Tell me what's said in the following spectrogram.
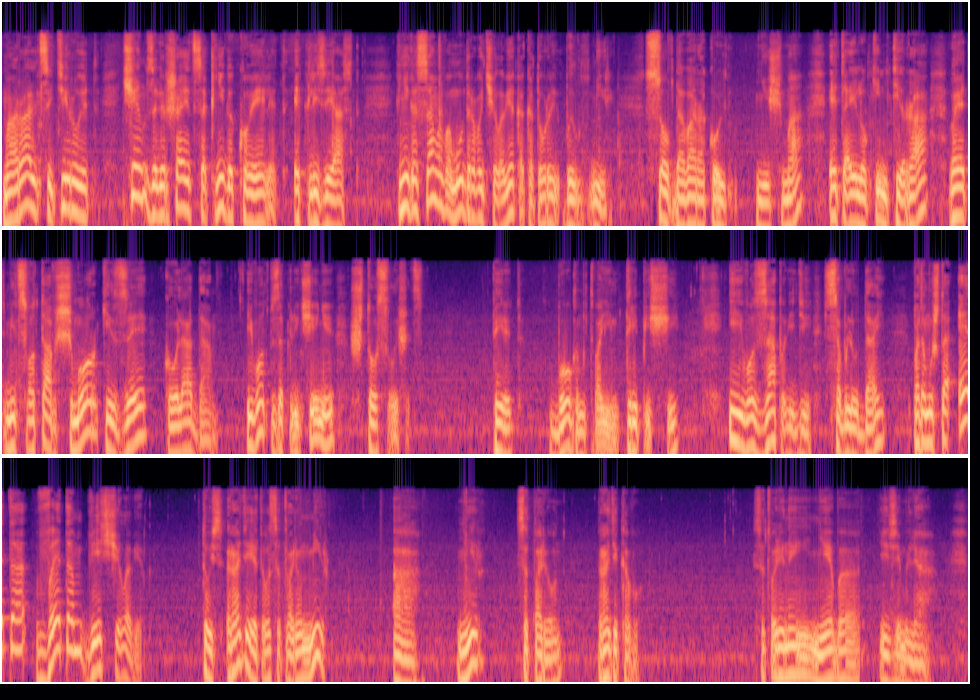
Мораль цитирует чем завершается книга Коэлет, Экклезиаст, книга самого мудрого человека, который был в мире. Сов давара коль нишма, это Элоким тира, ваэт мицвотав шмор кизе коля адам. И вот в заключение, что слышится. Перед Богом твоим трепещи, и Его заповеди соблюдай, потому что это в этом весь человек. То есть ради этого сотворен мир. А мир сотворен ради кого? Сотворены небо и земля,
